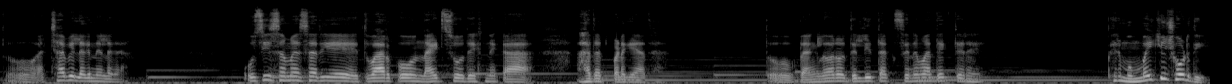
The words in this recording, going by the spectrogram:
तो अच्छा भी लगने लगा। उसी समय सर ये इतवार को नाइट शो देखने का आदत पड़ गया था। तो बेंगलोर और दिल्ली तक सिनेमा देखते रहे। फिर मुंबई क्यों छोड़ दी?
